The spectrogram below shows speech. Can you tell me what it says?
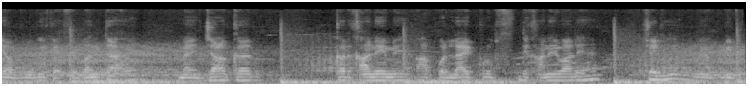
या बोगी कैसे बनता है, मैं जाकर कारखाने में आपको लाइव प्रूफ दिखाने वाले हैं। चलिए, मैं वीडियो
